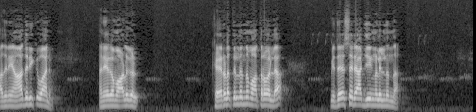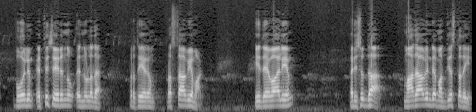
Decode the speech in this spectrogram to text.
അതിനെ ആദരിക്കുവാനും അനേകം ആളുകൾ കേരളത്തിൽ നിന്ന് മാത്രമല്ല വിദേശ രാജ്യങ്ങളിൽ നിന്ന് പോലും എത്തിച്ചേരുന്നു എന്നുള്ളത് പ്രത്യേകം പ്രസ്താവ്യമാണ്. ഈ ദേവാലയം പരിശുദ്ധ മാതാവിന്റെ മധ്യസ്ഥതയിൽ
